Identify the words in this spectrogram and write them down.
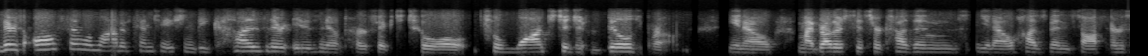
there's also a lot of temptation because there is no perfect tool to want to just build your own. You know, my brother, sister, cousins, you know, husband saw Ferris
